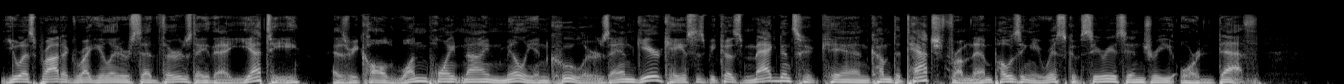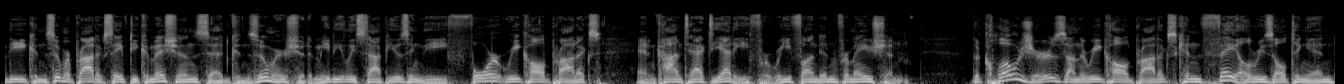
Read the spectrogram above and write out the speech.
U.S. product regulator said Thursday that Yeti has recalled 1.9 million coolers and gear cases because magnets can come detached from them, posing a risk of serious injury or death. The Consumer Product Safety Commission said consumers should immediately stop using the four recalled products and contact Yeti for refund information. The closures on the recalled products can fail, resulting in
